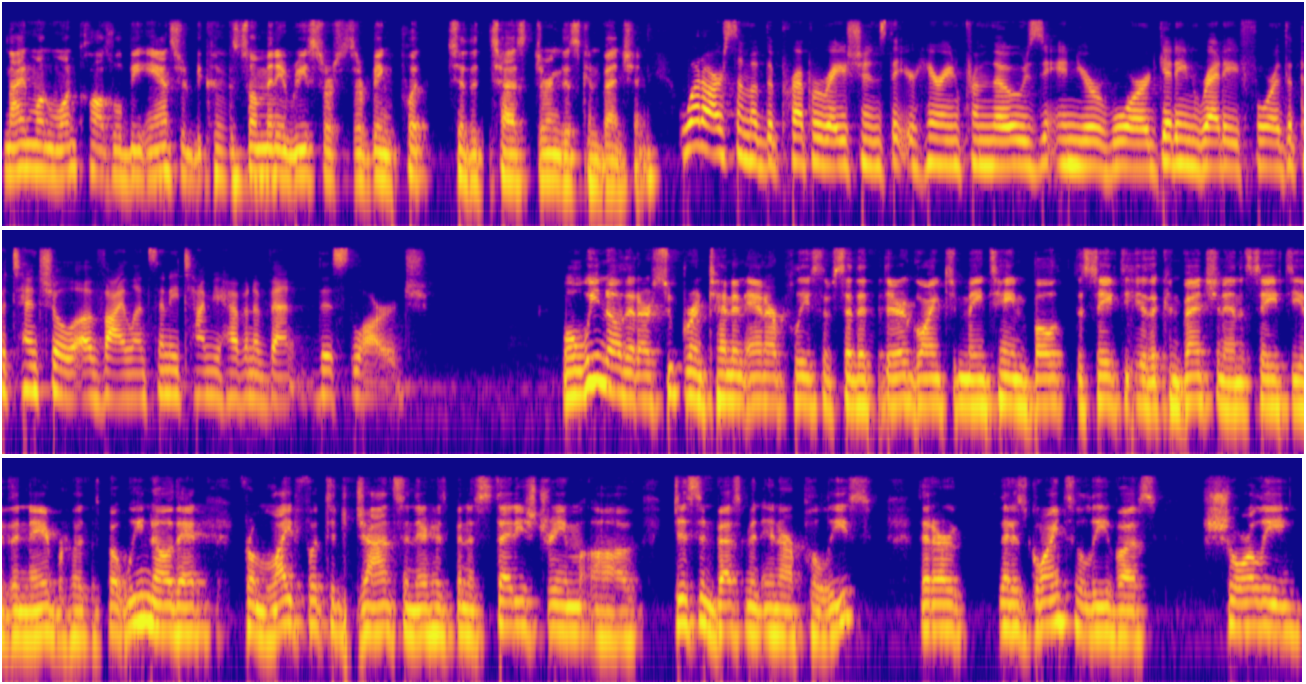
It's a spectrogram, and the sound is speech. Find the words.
911 calls will be answered because so many resources are being put to the test during this convention. What are some of the preparations that you're hearing from those in your ward getting ready for the potential of violence anytime you have an event this large? Well, we know that our superintendent and our police have said that they're going to maintain both the safety of the convention and the safety of the neighborhoods. But we know that from Lightfoot to Johnson, there has been a steady stream of disinvestment in our police that are that is going to leave us surely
